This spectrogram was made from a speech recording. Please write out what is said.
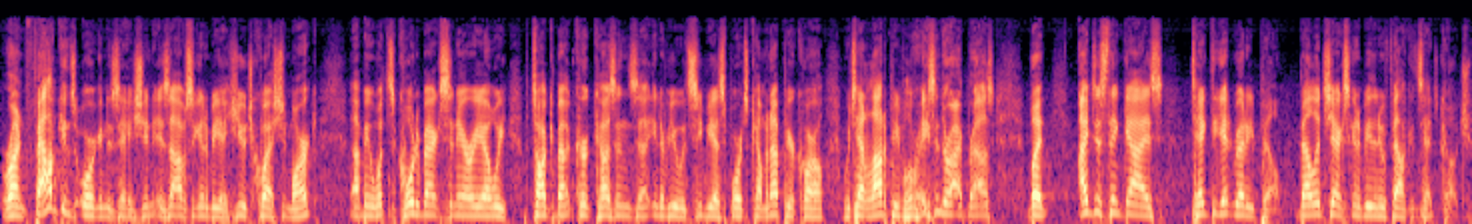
run Falcons organization is obviously going to be a huge question mark. I mean, what's the quarterback scenario? We talked about Kirk Cousins' uh, interview with CBS Sports coming up here, Carl, which had a lot of people raising their eyebrows. But I just think, guys, take the get ready pill. Belichick's going to be the new Falcons head coach.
